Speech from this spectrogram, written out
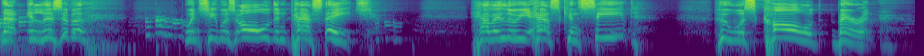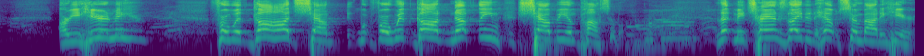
that Elizabeth, when she was old and past age, hallelujah, has conceived who was called barren. Are you hearing me? For with God shall for with God nothing shall be impossible. Let me translate and help somebody here.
